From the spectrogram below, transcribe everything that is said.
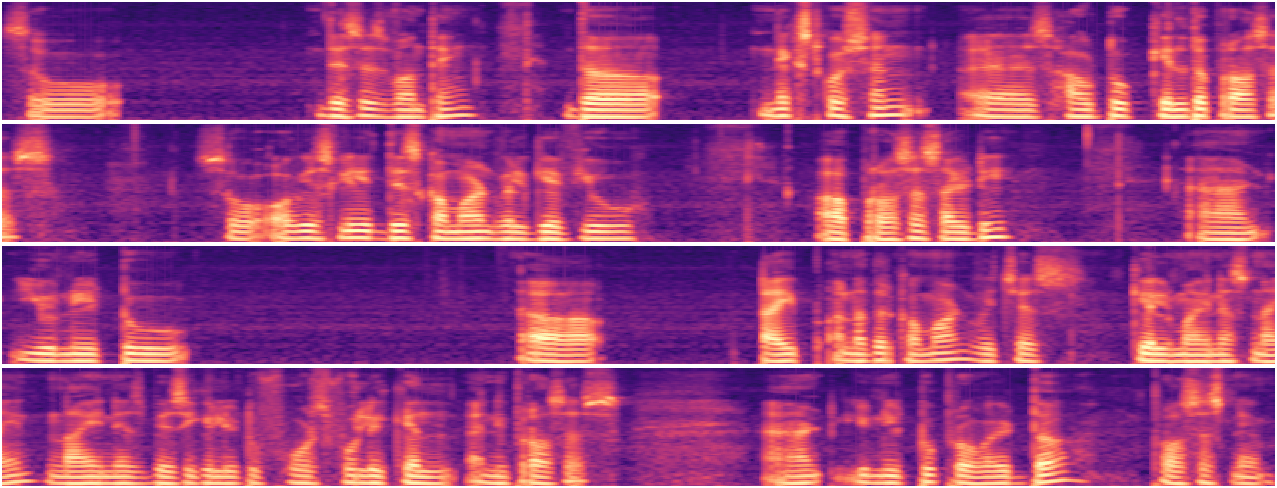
So this is one thing. The next question is how to kill the process. So obviously this command will give you a process ID and you need to uh, type another command which is kill minus 9 9 is basically to forcefully kill any process. And you need to provide the process name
